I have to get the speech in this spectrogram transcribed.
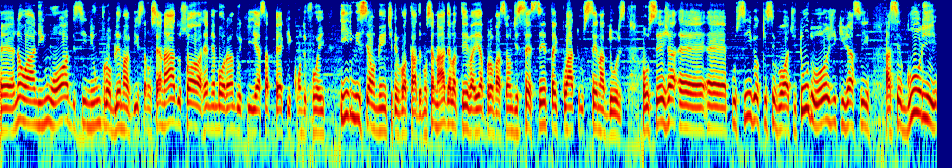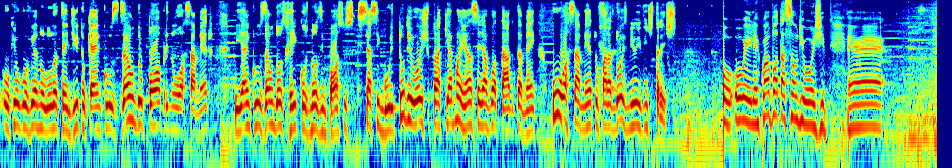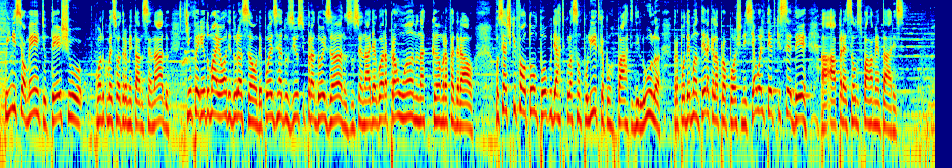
É, não há nenhum óbice, nenhum problema vista no Senado, só rememorando que essa PEC, quando foi inicialmente votada no Senado, ela teve aí a aprovação de 64 senadores. Ou seja, é, é, possível que se vote tudo hoje, que já se assegure o que o governo Lula tem dito, que é a inclusão do pobre no orçamento e a inclusão dos ricos nos impostos, que se assegure tudo hoje para que amanhã seja votado também o orçamento para 2023. Ô, ô Weiler, com a votação de hoje, é, Inicialmente, o texto quando começou a tramitar no Senado, tinha um período maior de duração. Depois reduziu-se para dois anos no Senado e agora para um ano na Câmara Federal. Você acha que faltou um pouco de articulação política por parte de Lula para poder manter aquela proposta inicial ou ele teve que ceder à, à pressão dos parlamentares?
